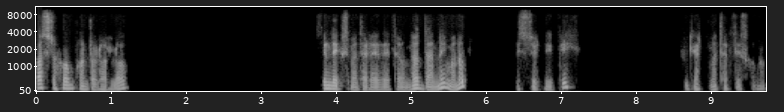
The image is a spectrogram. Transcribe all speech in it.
ఫస్ట్ హోమ్ కంట్రోలర్లో ఇండెక్స్ మెథడ్ ఏదైతే ఉందో దాన్ని మనం హెచ్డిపి గెట్ మెథడ్ తీసుకున్నాం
